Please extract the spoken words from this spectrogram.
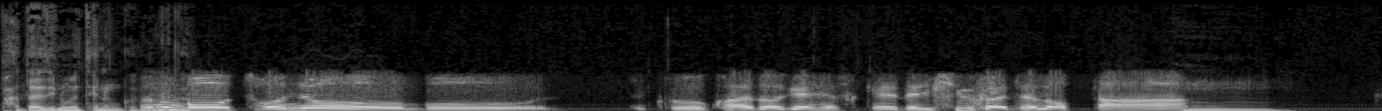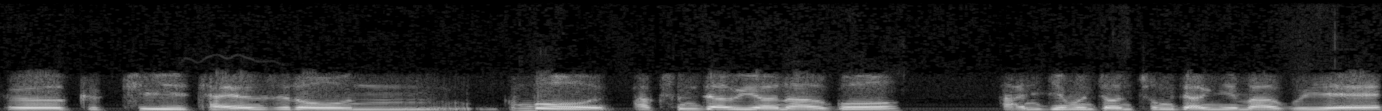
받아들이면 되는 겁니까? 저는 뭐 전혀 뭐 그 과도하게 해석해야 될 이유가 저는 없다. 음, 그 극히 자연스러운 그뭐 박순자 의원하고 안기문 전 총장님하고의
